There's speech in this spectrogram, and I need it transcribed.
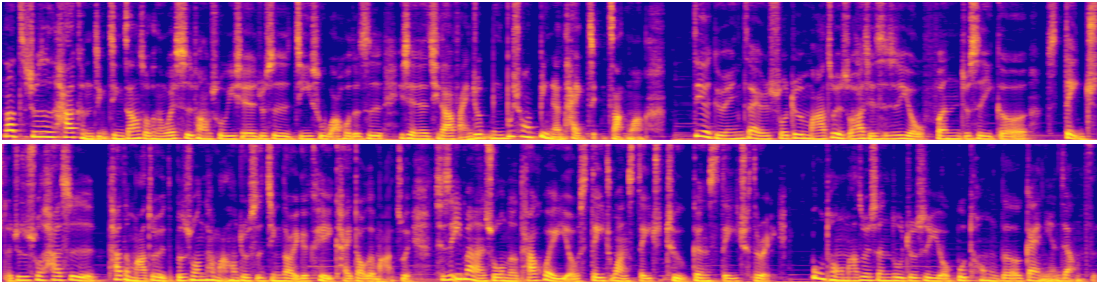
那这就是他可能紧紧张的时候，可能会释放出一些就是激素啊，或者是一些其他反应。就你不希望病人太紧张嘛。第二个原因在于说，就是麻醉的时候，它其实是有分就是一个 stage 的，就是说它是它的麻醉不是说它马上就是进到一个可以开刀的麻醉。其实一般来说呢，它会有 stage one、stage two 跟 stage three。不同的麻醉深度就是有不同的概念，这样子，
